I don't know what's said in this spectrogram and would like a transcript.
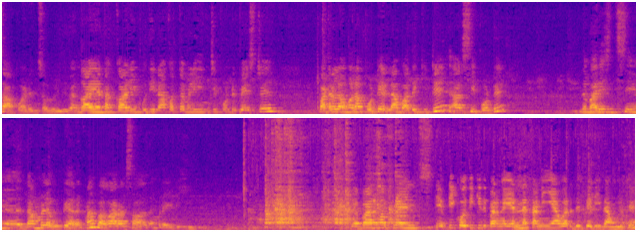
சாப்பாடுன்னு சொல்லுவது வெங்காயம் தக்காளி புதினா கொத்தமல்லி இஞ்சி பூண்டு பேஸ்ட்டு பட்டலவங்கெல்லாம் போட்டு எல்லாம் வதக்கிட்டு அரிசி போட்டு இந்த மாதிரி தம்மில் விட்டு இறக்குனா பகாரா சாதம் ரெடி இதை பாருங்க ஃப்ரெண்ட்ஸ் எப்படி கொதிக்குது பாருங்க எண்ணெய் தனியாக வருது தெரியுதா உங்களுக்கு?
